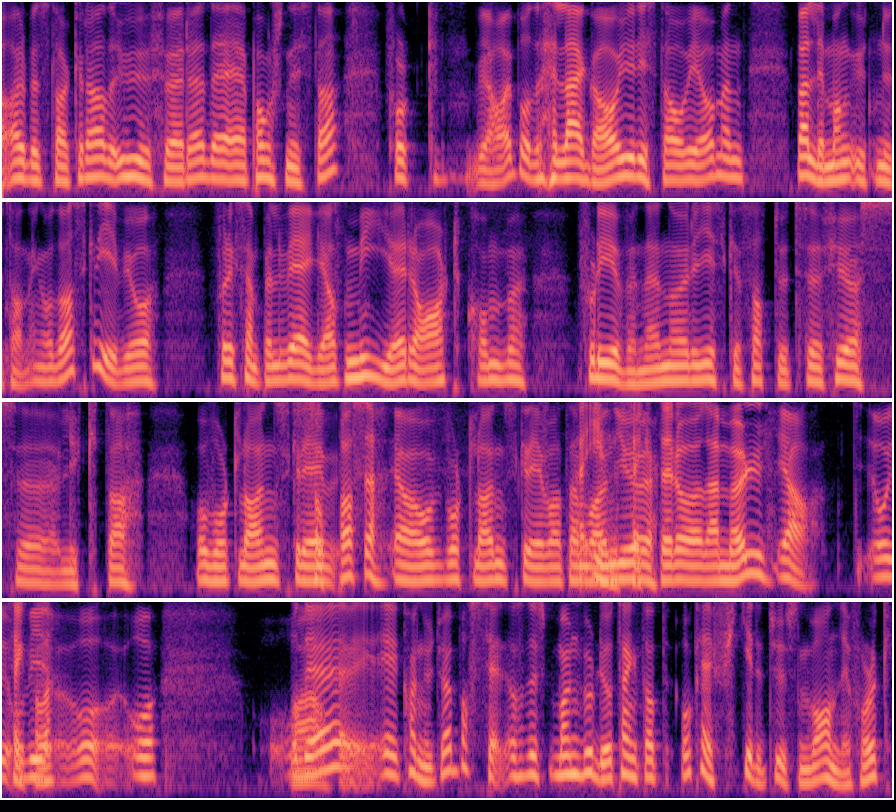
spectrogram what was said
arbeidstakere, det er uføre, det er pensjonister. Folk, Vi har jo både leger og jurister, og vi òg, men veldig mange uten utdanning. Og da skriver jo f.eks. VG at mye rart kom flyvende når Giske satte ut fjøslykta. Og Vårt Land skrev Såpass, ja. ja. og Vårt Land skrev at de var en Det er insekter og det er møll? Ja. Og, på det. Og, og, og wow. det kan jo ikke være basert altså det, Man burde jo tenkt at ok, 4000 vanlige folk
